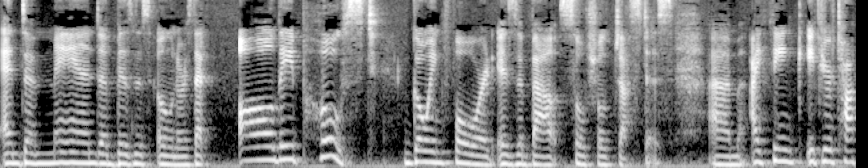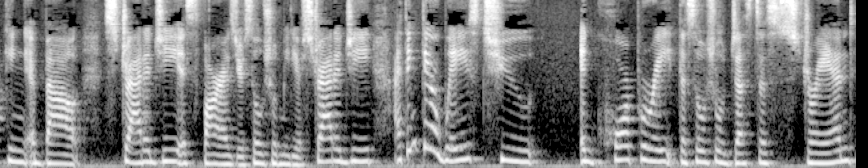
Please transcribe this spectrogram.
and demand of business owners that all they post going forward is about social justice. Um, I think if you're talking about strategy as far as your social media strategy, I think there are ways to incorporate the social justice strand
